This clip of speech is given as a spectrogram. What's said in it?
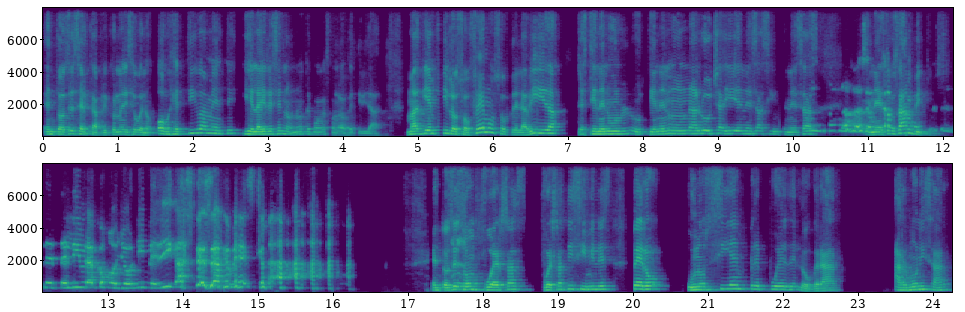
Entonces el Capricornio dice, bueno, objetivamente, y el aire dice, no, no te pongas con la objetividad. Más bien filosofemos sobre la vida, entonces tienen, un, tienen una lucha ahí en, esas, en, esas, en esos ámbitos. Te libra como yo, ni me digas esa mezcla. Entonces son fuerzas, fuerzas disímiles, pero uno siempre puede lograr armonizar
